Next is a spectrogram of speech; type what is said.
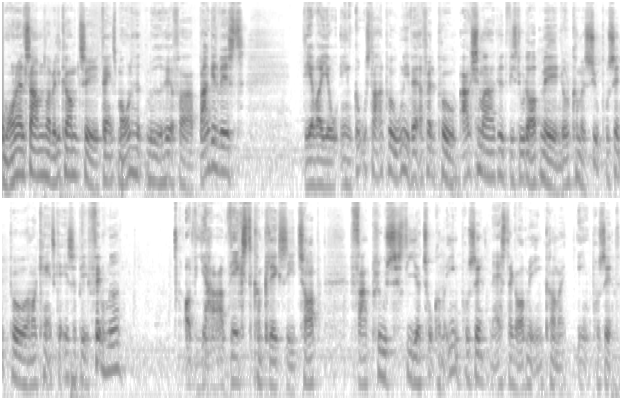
Godmorgen alle sammen, og velkommen til dagens morgenmøde her fra Bankinvest. Det var jo en god start på ugen, i hvert fald på aktiemarkedet. Vi slutter op med 0,7% på amerikanske S&P 500, og vi har vækstkomplekset i top. Fang Plus stiger 2,1%, Nasdaq op med 1,1%.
